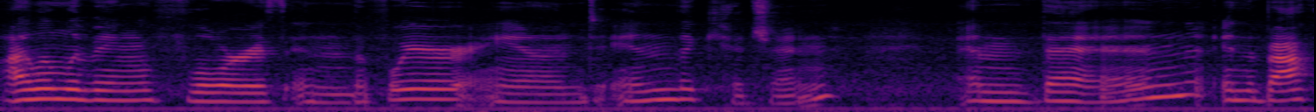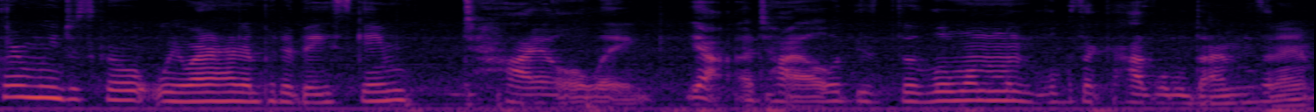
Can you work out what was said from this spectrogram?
island living floors in the foyer and in the kitchen. And then in the bathroom, we just go, we went ahead and put a base game tile, like, yeah, a tile with these, the little one that looks like it has little diamonds in it.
